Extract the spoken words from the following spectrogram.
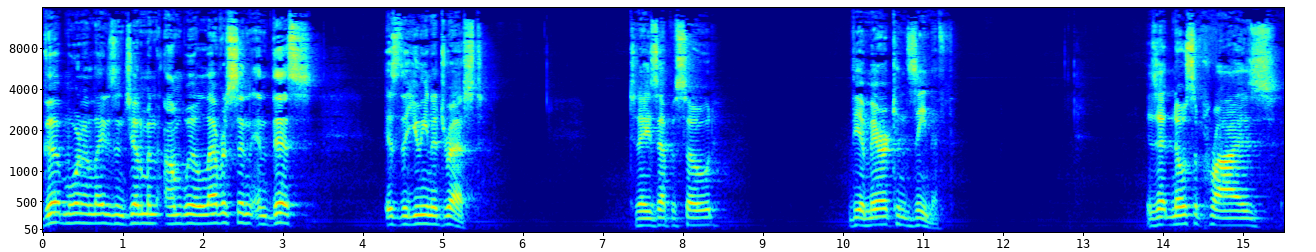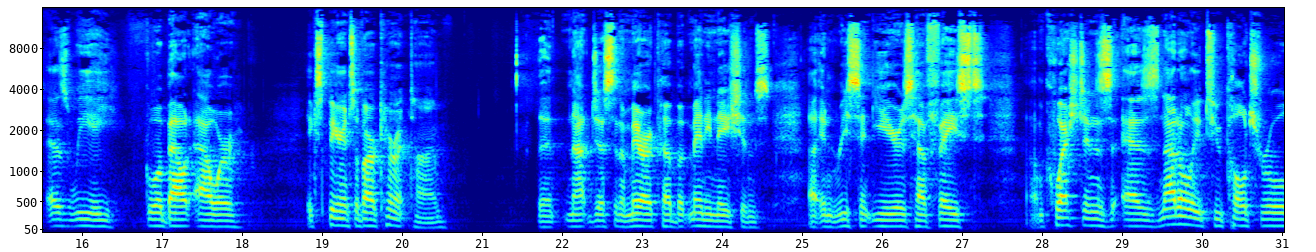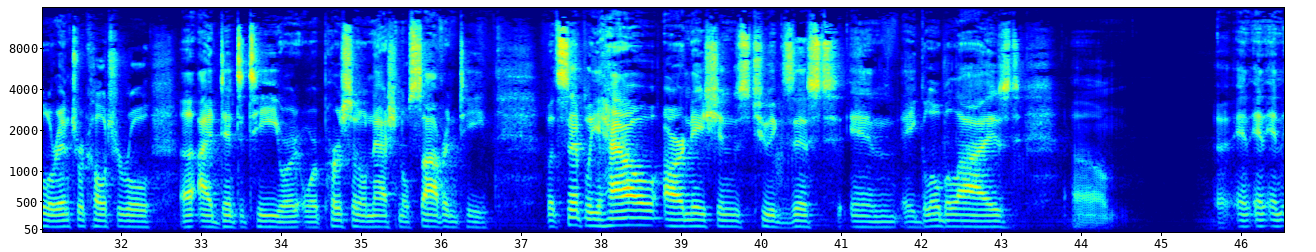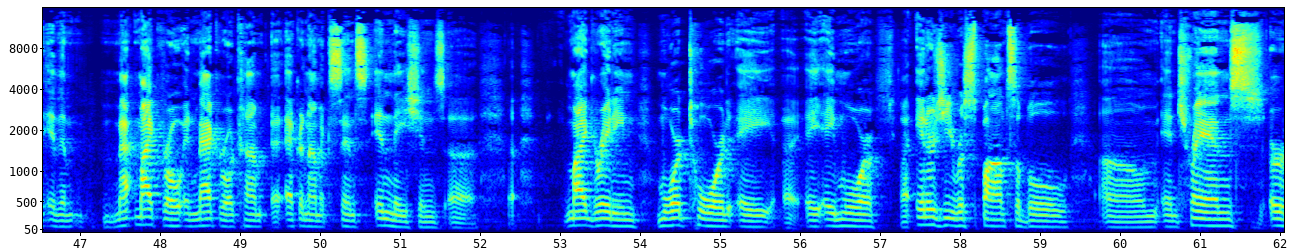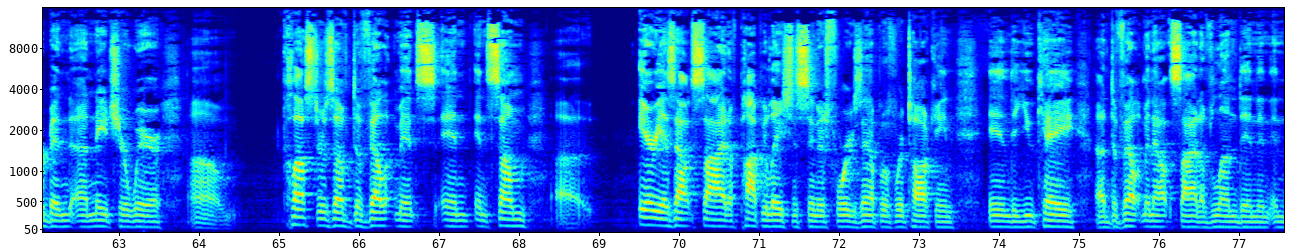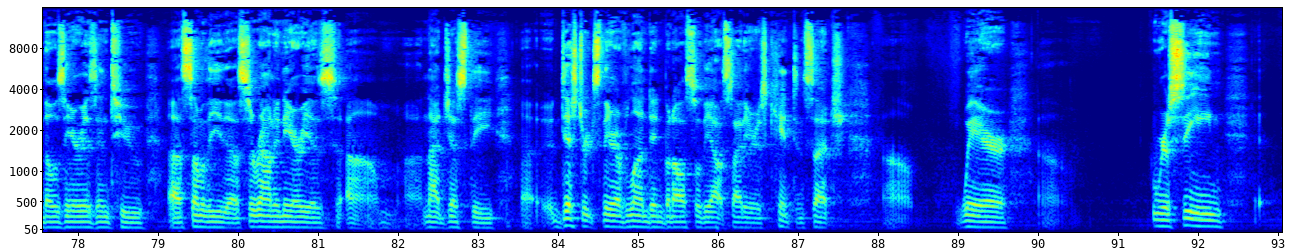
Good morning, ladies and gentlemen. I'm Will Leverson, and this is the Union Addressed. Today's episode The American Zenith. Is it no surprise as we go about our experience of our current time that not just in America, but many nations uh, in recent years have faced um, questions as not only to cultural or intercultural uh, identity or, or personal national sovereignty, but simply how are nations to exist in a globalized um, uh, in, in, in the ma- micro and macro economic sense in nations uh, uh, migrating more toward a a, a more uh, energy responsible um, and trans urban uh, nature where um, clusters of developments in in some uh, areas outside of population centers for example if we're talking in the UK, uh, development outside of London and in those areas into uh, some of the uh, surrounding areas, um, not just the uh, districts there of London, but also the outside areas, Kent and such, um, where uh, we're seeing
